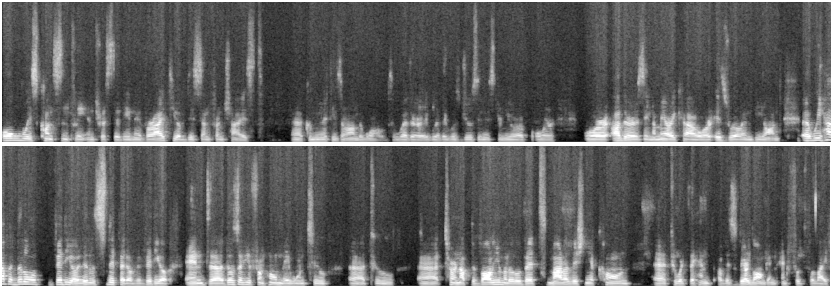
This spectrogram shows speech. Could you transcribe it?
always constantly interested in a variety of disenfranchised uh, communities around the world, whether, whether it was Jews in Eastern Europe or or others in America or Israel and beyond. Uh, we have a little video, a little snippet of a video, and uh, those of you from home may want to, uh, to uh, turn up the volume a little bit. Mara Vishniac Kohn, uh, towards the end of his very long and, and fruitful life,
